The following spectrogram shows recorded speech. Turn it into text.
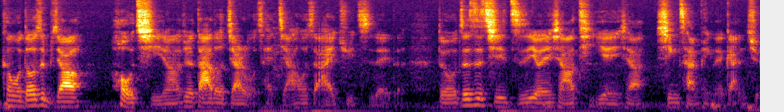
可能我都是比较后期，然后就大家都加入我才加，或者 IG 之类的。对，我这次其实只是有点想要体验一下新产品的感觉，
